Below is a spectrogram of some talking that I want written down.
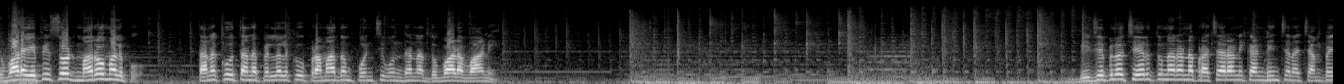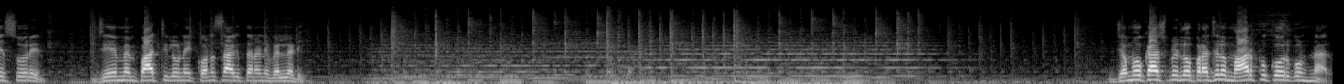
దువ్వాడ ఎపిసోడ్ మరో మలుపు. తనకు తన పిల్లలకు ప్రమాదం పొంచి ఉందన్న దువ్వాడ వాణి. బీజేపీలో చేరుతున్నారన్న ప్రచారాన్ని ఖండించిన చంపే సోరెన్ జేఎంఎం పార్టీలోనే కొనసాగుతానని వెల్లడి. జమ్మూ కాశ్మీర్లో ప్రజలు మార్పు కోరుకుంటున్నారు.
